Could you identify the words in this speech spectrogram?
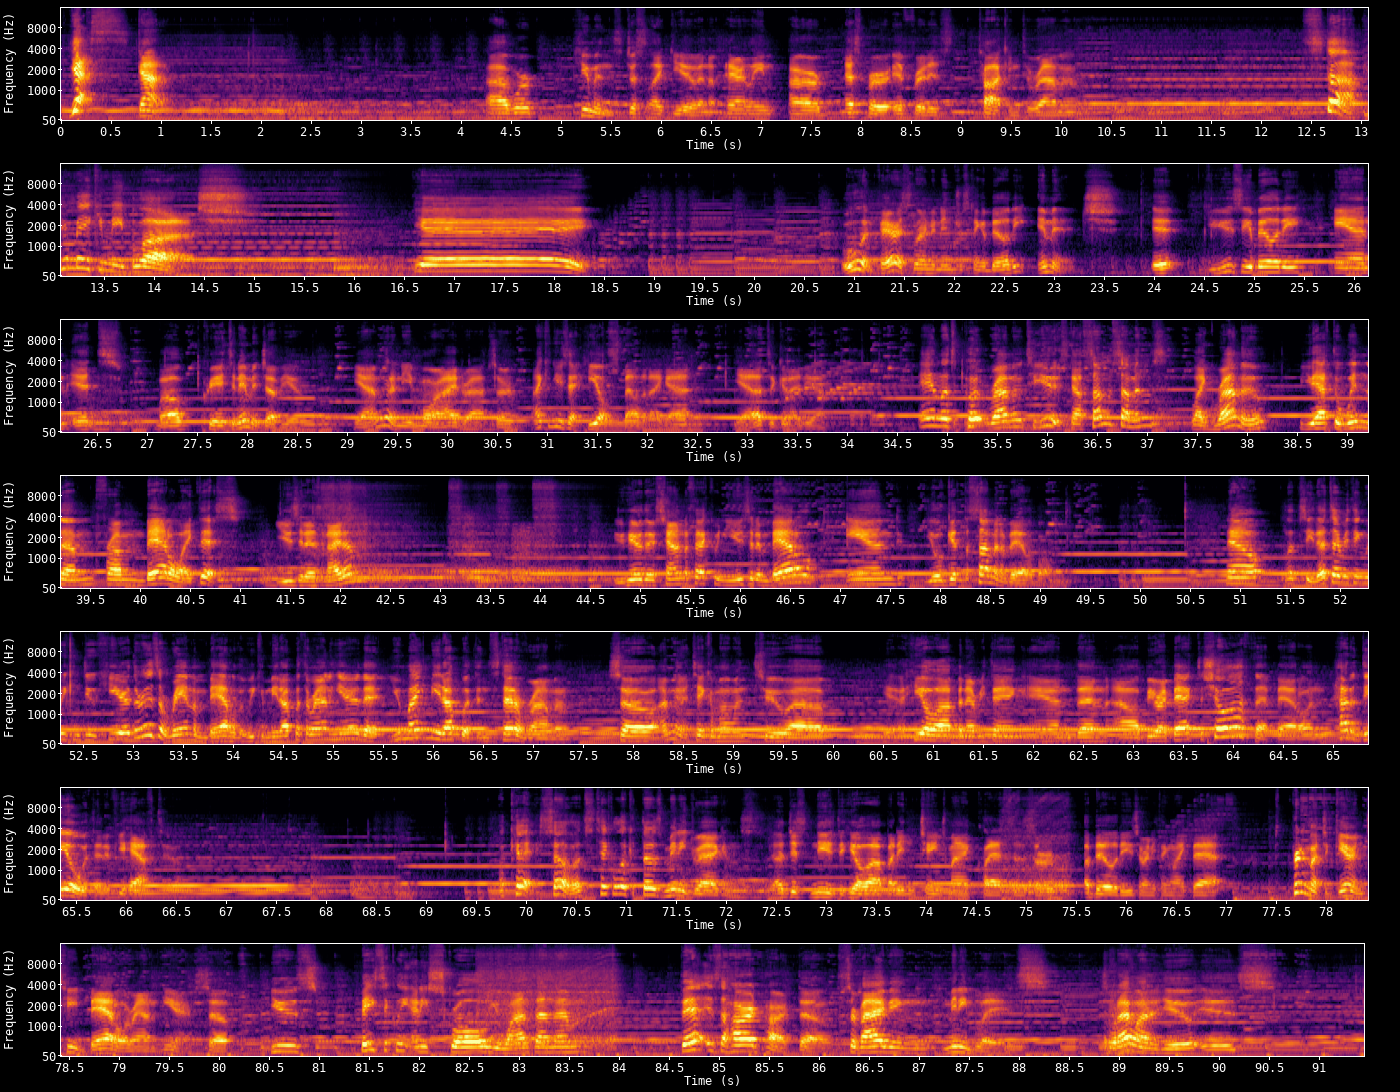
Yes! Got him. Uh, we're humans just like you, and apparently our Esper Ifrit is talking to Ramuh. Stop! You're making me blush! Yay! Ooh, and Faris learned an interesting ability, Image. It you use the ability, and it, well, creates an image of you. Yeah, I'm gonna need more eye drops, or I could use that heal spell that I got. Yeah, that's a good idea. And let's put Ramuh to use. Now, some summons, like Ramuh, you have to win them from battle like this. Use it as an item. You hear their sound effect when you use it in battle, and you'll get the summon available. Now, let's see, that's everything we can do here. There is a random battle that we can meet up with around here that you might meet up with instead of Ramuh. So I'm going to take a moment to uh, heal up and everything, and then I'll be right back to show off that battle and how to deal with it if you have to. Okay, so let's take a look at those mini dragons. I just needed to heal up. I didn't change my classes or abilities or anything like that. Pretty much a guaranteed battle around here, so use basically any scroll you want on them. That is the hard part, though, surviving mini blaze. So what I want to do is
